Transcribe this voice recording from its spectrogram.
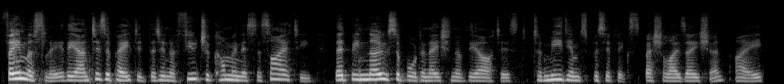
Famously, they anticipated that in a future communist society, there'd be no subordination of the artist to medium specific specialisation, i.e.,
